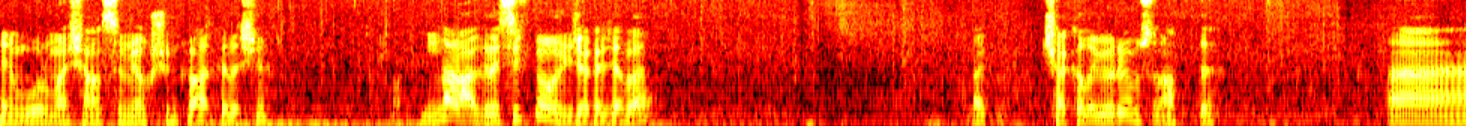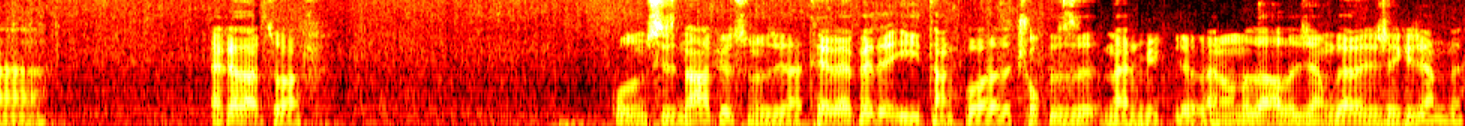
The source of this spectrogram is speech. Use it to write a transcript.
Benim vurma şansım yok çünkü arkadaşı. Bunlar agresif mi oynayacak acaba? Bak çakalı görüyor musun? Attı. Ha. Ne kadar tuhaf. Oğlum siz ne yapıyorsunuz ya? TVP de iyi tank bu arada. Çok hızlı mermi yüklüyor. Ben onu da alacağım. Garaja çekeceğim de.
